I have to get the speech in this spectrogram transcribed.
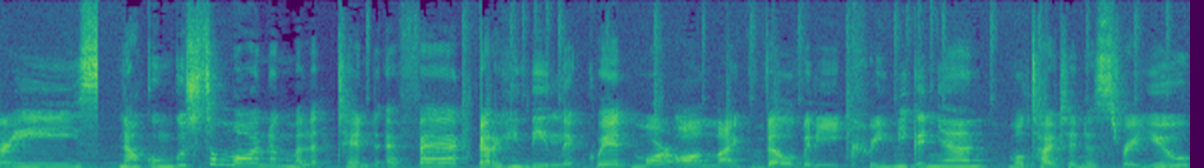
Berries. Now, kung gusto mo ng malatint effect, pero hindi liquid, more on like velvety, creamy ganyan, multi-tint is for you.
